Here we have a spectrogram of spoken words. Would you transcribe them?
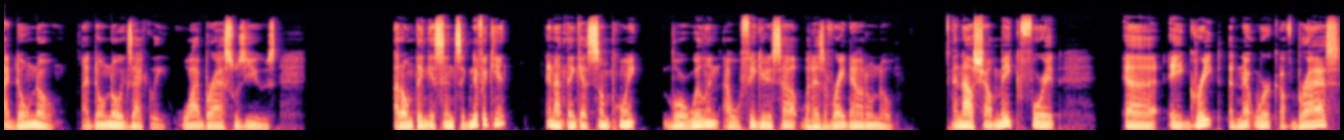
I don't know. I don't know exactly why brass was used. I don't think it's insignificant. And I think at some point Lord willing, I will figure this out, but as of right now, I don't know. And thou shalt make for it uh, a grate a network of brass.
